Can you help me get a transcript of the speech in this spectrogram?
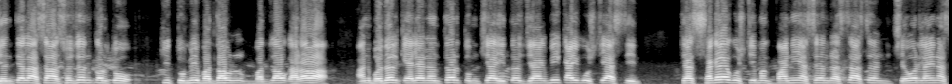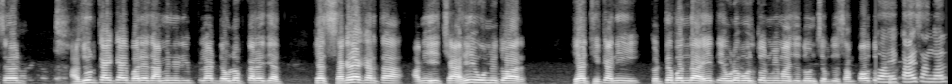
जनतेला असं आश्वासन करतो की तुम्ही बदलाव बदलाव घडावा. आणि बदल केल्यानंतर तुमच्या इथं ज्या बी काही गोष्टी असतील त्या सगळ्या गोष्टी मग पाणी असन रस्ता असन शेवर लाईन असन अजून काय काय बऱ्याच अम्युनिटी प्लॅट डेव्हलप करायच्यात ह्या सगळ्याकरता आम्ही हे चारही उमेदवार ह्या ठिकाणी कट्टबंद आहेत एवढं बोलतो आणि मी माझे दोन शब्द संपवतो. तो आहे काय सांगाल?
